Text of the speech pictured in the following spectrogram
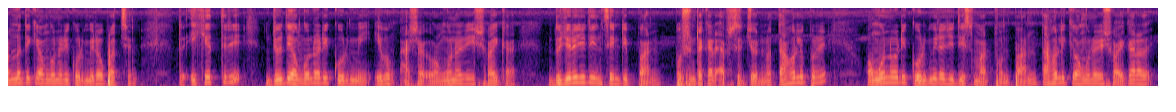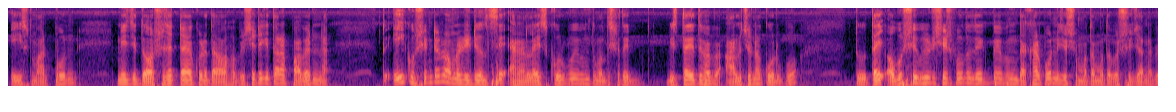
অন্যদিকে অঙ্গনওয়াড়ি কর্মীরাও পাচ্ছেন। তো এক্ষেত্রে যদি অঙ্গনওয়াড়ি কর্মী এবং আশা, অঙ্গনওয়াড়ি সহায়িকা দুজনে যদি ইনসেন্টিভ পান, পোষণ টাকার অ্যাপসের জন্য, তাহলে পরে অঙ্গনওয়াড়ি কর্মীরা যদি স্মার্টফোন পান, তাহলে কি অঙ্গনওয়াড়ি সহায়িকারা এই স্মার্টফোন যে দশ হাজার টাকা করে দেওয়া হবে, সেটা কি তারা পাবেন না? তো এই কোশ্চেনটারও আমরা ডিটেলসে অ্যানালাইজ করব এবং তোমাদের সাথে বিস্তারিতভাবে আলোচনা করব। তো তাই অবশ্যই ভিডিওটি শেষ পর্যন্ত দেখবে এবং দেখার পর নিজস্ব মতামত অবশ্যই জানাবে।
